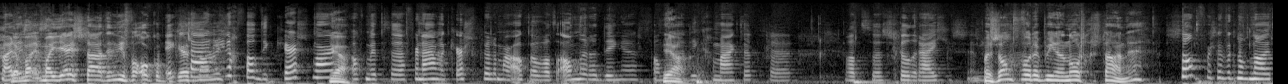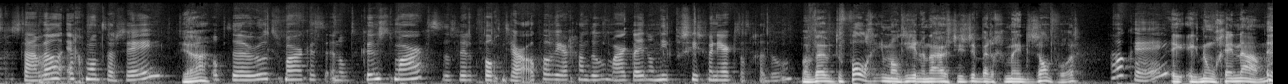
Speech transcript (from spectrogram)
Maar, Ja, maar, jij staat in ieder geval ook op de ik sta in kerstmarkt? ieder geval op die kerstmarkt. Ja. Ook met eh, voornamelijk kerstspullen. Maar ook wel wat andere dingen van, Ja. eh, die ik gemaakt heb. Eh, wat eh, schilderijtjes. En, Maar Zandvoort heb je nog nooit gestaan, hè? Zandvoort heb ik nog nooit gestaan. Wel in Egmond aan Zee. Ja. Op de Roots Market en op de Kunstmarkt. Dat wil ik volgend jaar ook wel weer gaan doen. Maar ik weet nog niet precies wanneer ik dat ga doen. Maar we hebben toevallig iemand hier in huis die zit bij de gemeente Zandvoort. Oké. Ik, ik noem geen naam.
